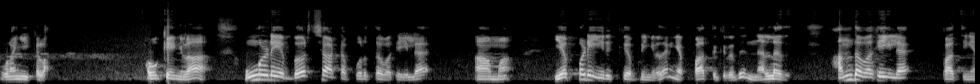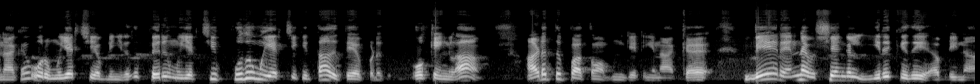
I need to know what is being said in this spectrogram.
தொடங்கிக்கலாம். ஓகேங்களா? உங்களுடைய பேர்த் சார்ட்டை பொறுத்த வகையில் ஆமாம் எப்படி இருக்குது அப்படிங்கிறத நீங்கள் பார்த்துக்கிறது நல்லது. அந்த வகையில் பார்த்தீங்கன்னாக்க ஒரு முயற்சி அப்படிங்கிறது பெருமுயற்சி புது முயற்சிக்கு தான் அது தேவைப்படுது. ஓகேங்களா? அடுத்து பார்த்தோம் அப்படின்னு கேட்டிங்கனாக்க வேற என்ன விஷயங்கள் இருக்குது அப்படின்னா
